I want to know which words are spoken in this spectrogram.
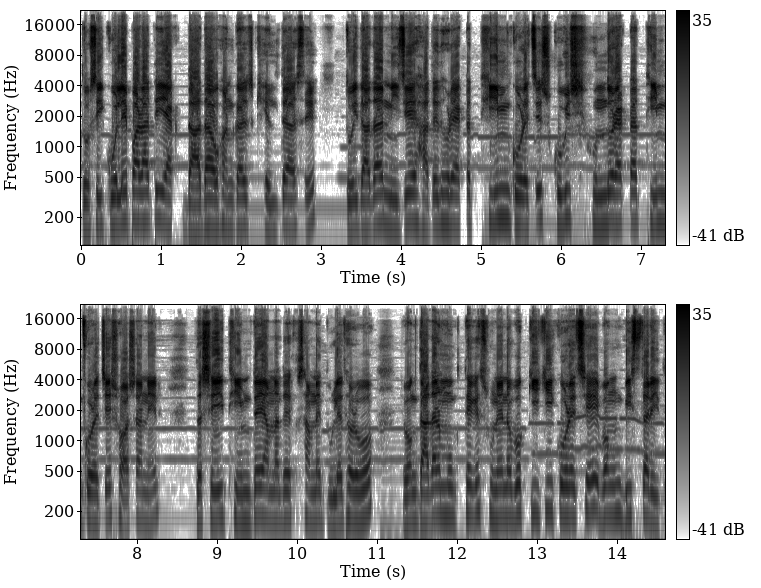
তো সেই কোলেপাড়াতেই এক দাদা ওখানকার খেলতে আসে। তো ওই দাদা নিজে হাতে ধরে একটা থিম করেছে, খুবই সুন্দর একটা থিম করেছে শ্মশানের। তো সেই থিমটাই আপনাদের সামনে তুলে ধরবো এবং দাদার মুখ থেকে শুনে নেব কি কি করেছে এবং বিস্তারিত।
